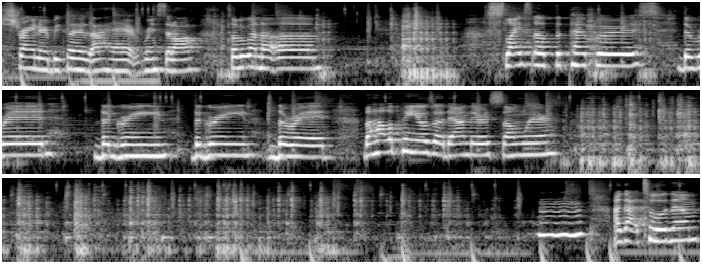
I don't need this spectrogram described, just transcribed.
strainer because I had rinsed it off. So we're gonna um, slice up the peppers, the red, the green, the green, the red. The jalapenos are down there somewhere. I got two of them.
